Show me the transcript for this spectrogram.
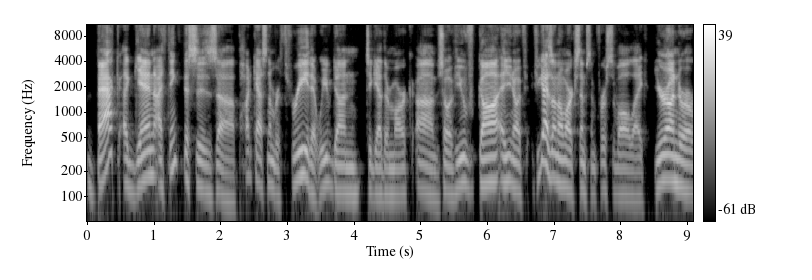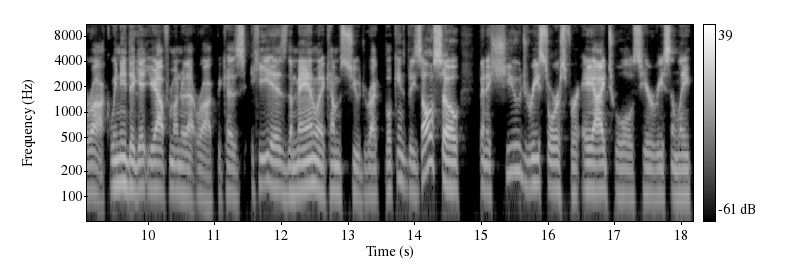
back again. I think this is uh, podcast number three that we've done together, Mark. Um, so if you've gone, you know, if, if you guys don't know Mark Simpson, first of all, like you're under a rock. We need to get you out from under that rock because he is the man when it comes to direct bookings, but he's also been a huge resource for AI tools here recently,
